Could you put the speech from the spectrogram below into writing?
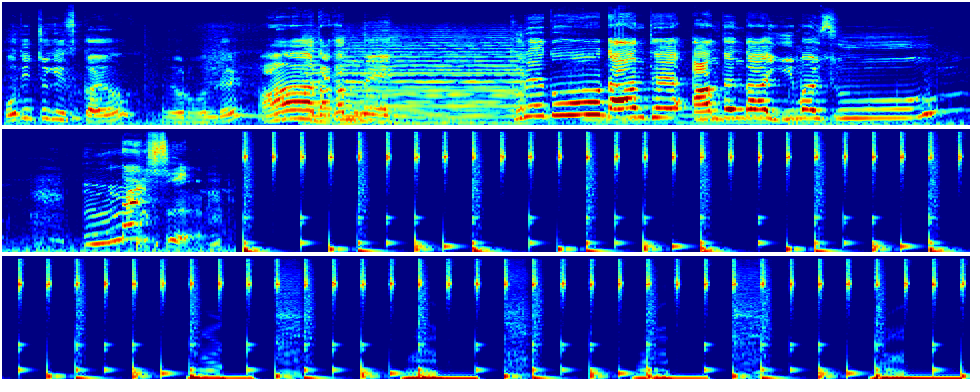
어디 쪽에 있을까요 여러분들? 아 나갔네. 그래도 나한테 안 된다 이말수 음, 나이스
